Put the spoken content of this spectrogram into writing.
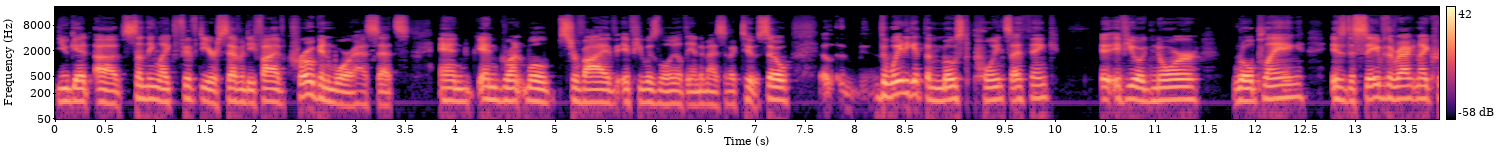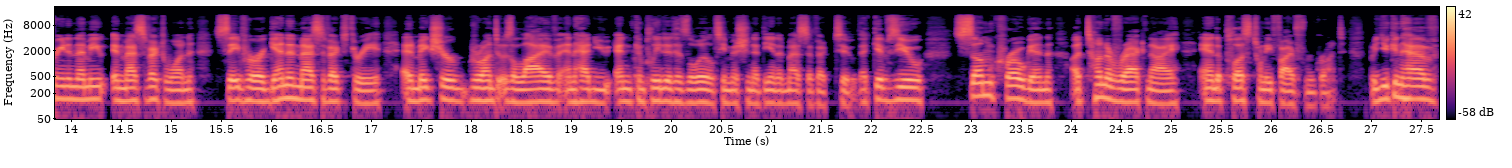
You get uh, something like 50 or 75 Krogan war assets and and Grunt will survive if he was loyal at the end of Mass Effect 2. So uh, the way to get the most points, I think, if you ignore role playing is to save the Rachni Queen in, in Mass Effect 1, save her again in Mass Effect 3, and make sure Grunt was alive and had you and completed his loyalty mission at the end of Mass Effect 2. That gives you some Krogan, a ton of Rachni, and a plus 25 from Grunt. But you can have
